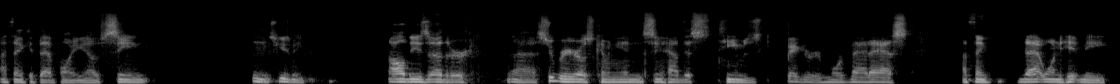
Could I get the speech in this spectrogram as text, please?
I think at that point, you know, seeing, mm, excuse me, all these other uh, superheroes coming in and seeing how this team is bigger and more badass, I think that one hit me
